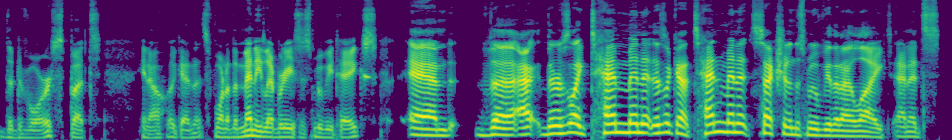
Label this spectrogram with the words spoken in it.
the divorce. But you know, again, it's one of the many liberties this movie takes. And the there's like ten minute, there's like a ten minute section in this movie that I liked, and it's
